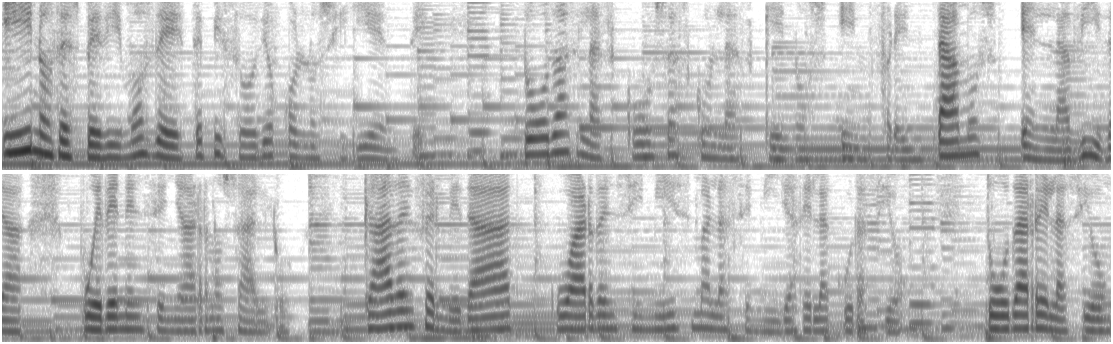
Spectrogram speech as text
Y nos despedimos de este episodio con lo siguiente. Todas las cosas con las que nos enfrentamos en la vida pueden enseñarnos algo. Cada enfermedad guarda en sí misma las semillas de la curación. Toda relación,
